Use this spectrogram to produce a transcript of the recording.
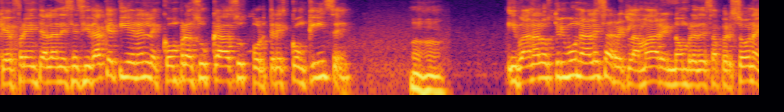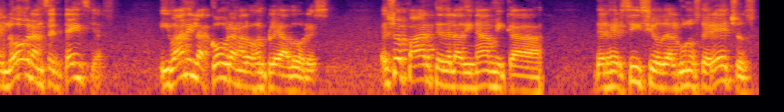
que frente a la necesidad que tienen les compran sus casos por 3,15 Ujú. y van a los tribunales a reclamar en nombre de esa persona y logran sentencias y van y la cobran a los empleadores. Eso es parte de la dinámica del ejercicio de algunos derechos.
